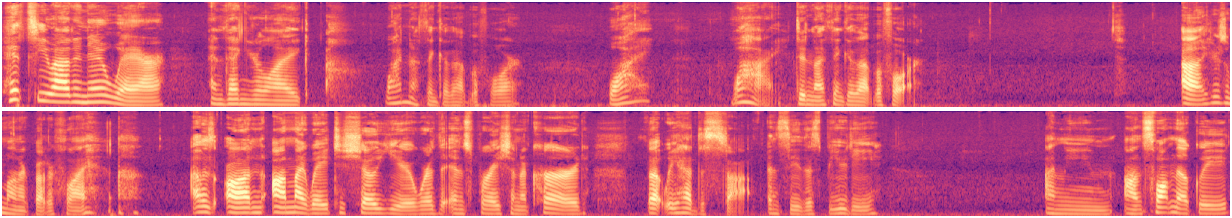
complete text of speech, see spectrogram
hits you out of nowhere, and then you're like, why didn't I think of that before? Why? Why didn't I think of that before? Uh, here's a monarch butterfly. I was on, on my way to show you where the inspiration occurred, but we had to stop and see this beauty. I mean, on swamp milkweed,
